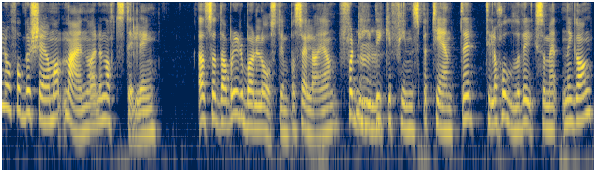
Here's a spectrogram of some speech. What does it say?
og få beskjed om at nei, nå er det nattstilling. Altså, da blir du bare låst inn på cella igjen. Fordi Mm. det ikke fins betjenter til å holde virksomheten i gang.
